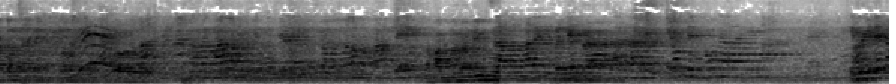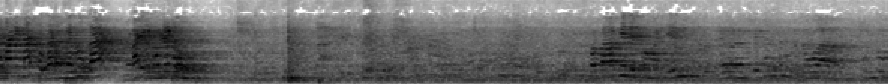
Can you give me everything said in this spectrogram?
Karton saja. Selamat malam. Selamat malam Pak. Selamat malam Ibu. Selamat malam Ibu. Ibu Pendeta mari masuk kan? Mari duduk. Bapak dan Mama eh, kita kan berdoa untuk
